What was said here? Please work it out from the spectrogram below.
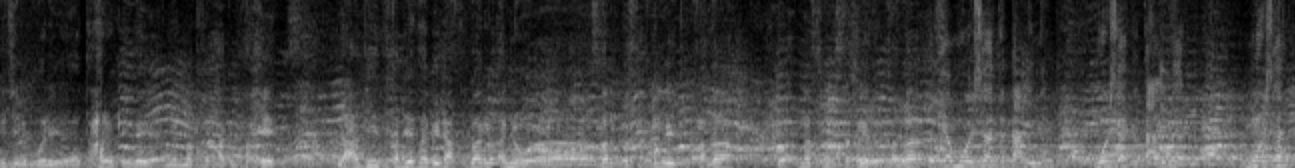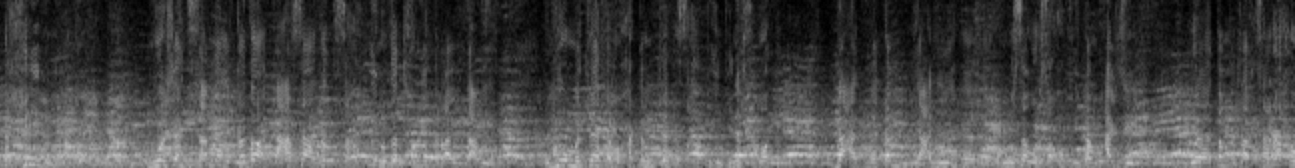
نجي نبغولي تحرك هذا أن المكتب حاكم التحقيق. العديد قد يذهب إلى اعتباره أنه آه، ضرب لاستقلاليه القضاء ومس من استقلاليه القضاء. هي مواجهة التعليمات مواجهة التعليمات مواجهة تخريب القضاء مواجهة استعمال القضاء كعصا ضد الصحفيين وضد حرية الرأي والتعبير. اليوم ثلاثة محاكمة ثلاثة صحفيين في نفس الوقت بعد ما تم يعني آه، آه، مصور صحفي تم حجزه وتم إطلاق سراحه.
